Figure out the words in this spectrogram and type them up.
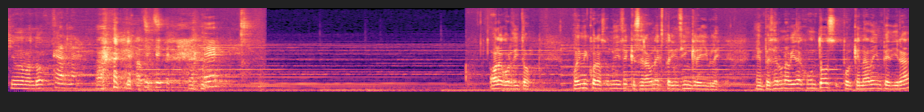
¿Quién me lo mandó? Carla. Gracias. ¿Eh? Hola gordito, hoy mi corazón me dice que será una experiencia increíble. Empezar una vida juntos porque nada impedirá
